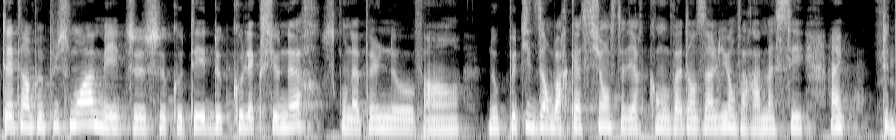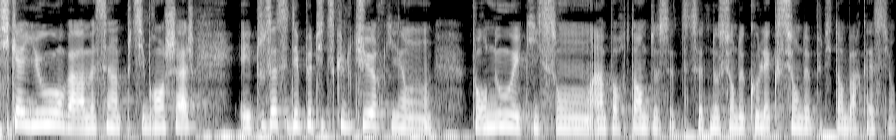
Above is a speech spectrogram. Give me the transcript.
peut-être un peu plus moi, mais de ce côté de collectionneur, ce qu'on appelle nos, enfin, nos petites embarcations, c'est-à-dire quand on va dans un lieu, on va ramasser un petit caillou, on va ramasser un petit branchage, et tout ça, c'est des petites sculptures qui ont, pour nous, et qui sont importantes de cette, cette notion de collection de petites embarcations.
